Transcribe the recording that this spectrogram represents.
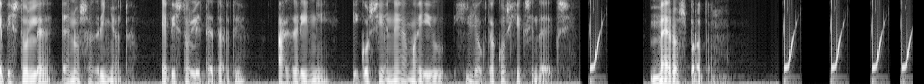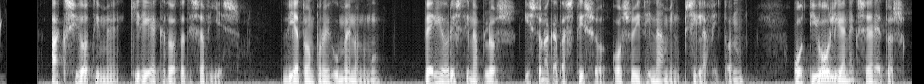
Επιστολέ ενός Αγρινιώτου. Επιστολή τέταρτη, Αγρίνη, 29 Μαΐου 1866. Μέρος πρώτον. Αξιότιμε κύριε εκδότα της Αυγής. Δια των προηγουμένων μου, περιορίστην απλώς εις το να καταστήσω όσο η δυνάμιν ψηλαφιτών, ότι όλοι ανεξαιρέτως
